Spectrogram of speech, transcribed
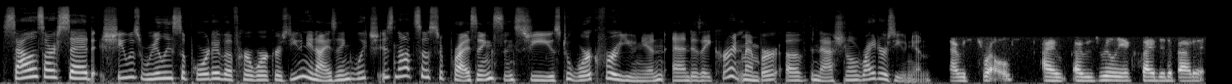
Salazar said she was really supportive of her workers unionizing, which is not so surprising since she used to work for a union and is a current member of the National Writers Union. I was thrilled. I, I was really excited about it.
